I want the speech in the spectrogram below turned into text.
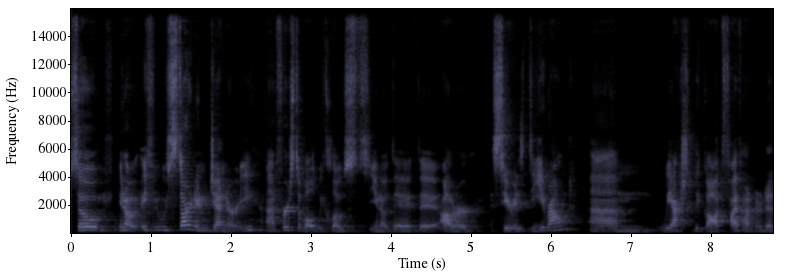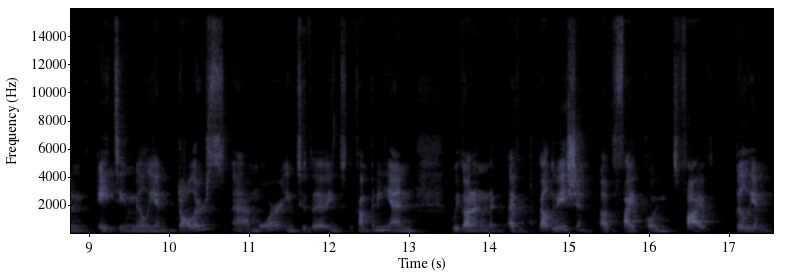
So, you know, if we start in January, uh, first of all, we closed, you know, the the our Series D round. Um, we actually got 580 million dollars uh, more into the into the company, and we got an valuation of 5.5 billion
